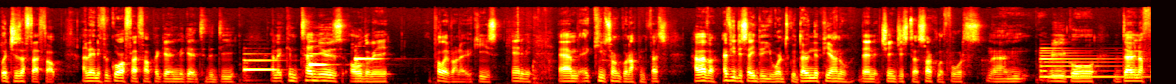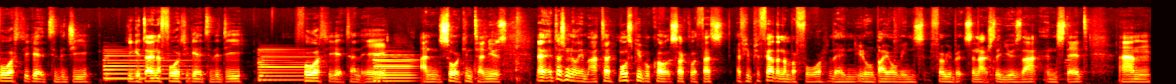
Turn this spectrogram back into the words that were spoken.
which is a fifth up. And then if we go a fifth up again, we get to the D. And it continues all the way. I'll probably run out of keys. Anyway, um, it keeps on going up in fifths. However, if you decide that you want to go down the piano, then it changes to a circle of fourths. Um, where you go down a fourth, you get to the G. You go down a fourth, you get to the D. Fourth, you get to an A, and so it continues. Now, it doesn't really matter. Most people call it circle of fifths. If you prefer the number four, then, you know, by all means, fill your boots and actually use that instead. Um,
